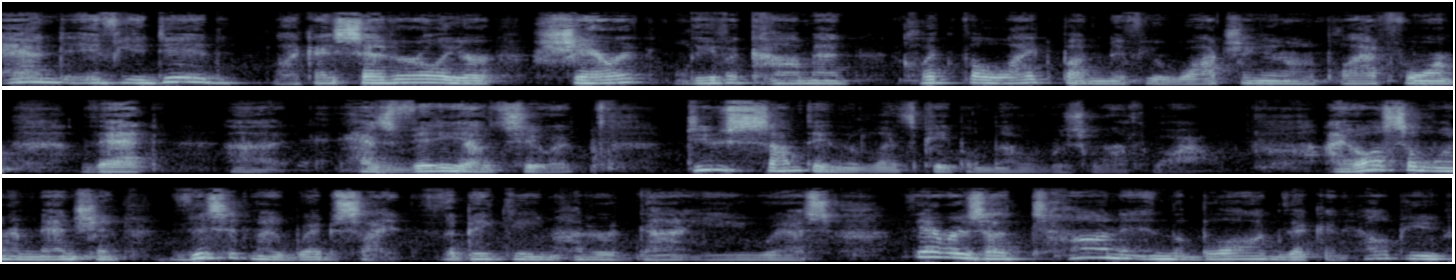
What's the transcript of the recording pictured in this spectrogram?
And if you did, like I said earlier, share it, leave a comment, click the like button if you're watching it on a platform that uh, has video to it. Do something that lets people know it was worthwhile. I also want to mention visit my website, thebiggamehunter.us. There is a ton in the blog that can help you.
